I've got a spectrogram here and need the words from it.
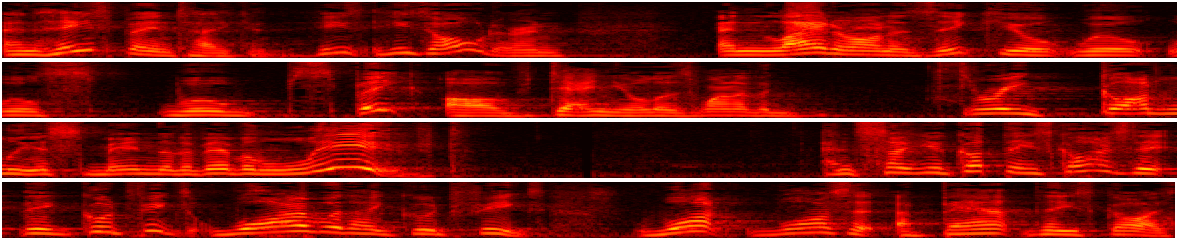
And he's been taken. He's, he's older. And, and later on, Ezekiel will, will, will speak of Daniel as one of the three godliest men that have ever lived. And so you've got these guys, they're, they're good figs. Why were they good figs? What was it about these guys?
